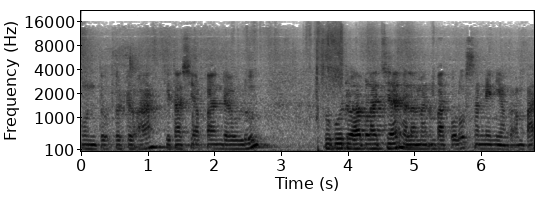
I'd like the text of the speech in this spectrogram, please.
untuk berdoa. Kita siapkan dahulu buku doa pelajar halaman 40 Senin yang keempat.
